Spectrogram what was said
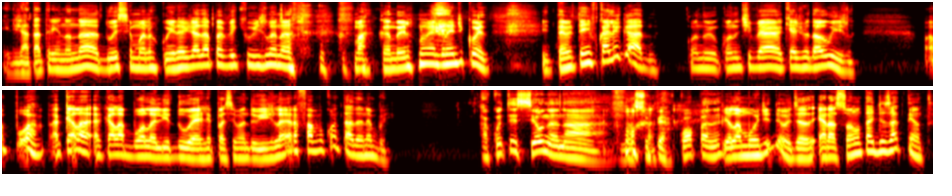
Ele já tá treinando há duas semanas com o Isla, já dá pra ver que o Isla, não, marcando ele, não é grande coisa. Então ele tem que ficar ligado quando, quando tiver que ajudar o Isla. Mas, porra, aquela, aquela bola ali do Wesley pra cima do Isla era fava contada, né, boi? Aconteceu, né, na, na Supercopa, né? Pelo amor de Deus, era só não estar desatento.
